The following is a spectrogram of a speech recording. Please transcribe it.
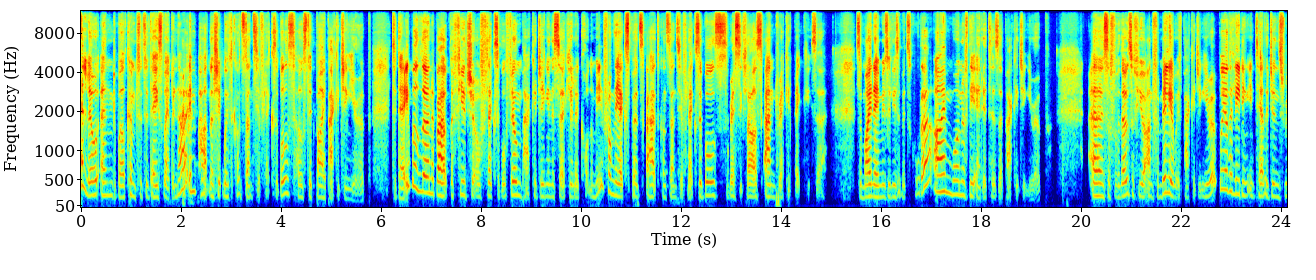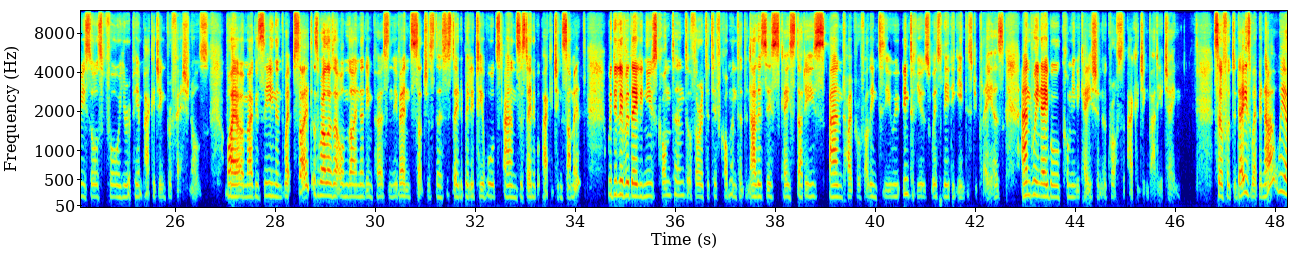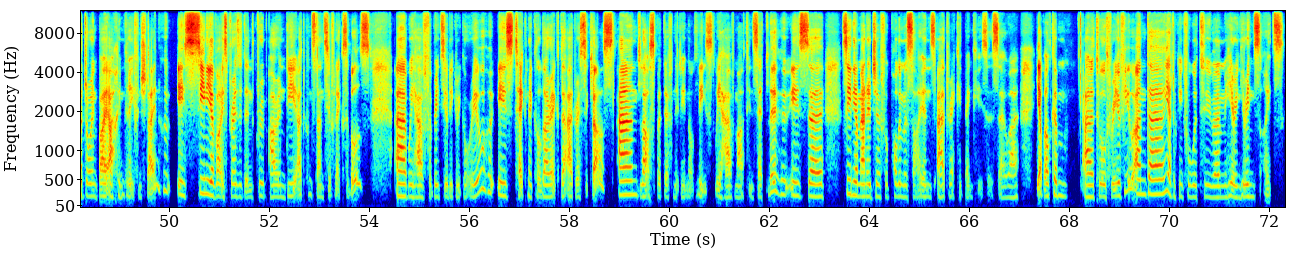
Hello and welcome to today's webinar in partnership with Constantia Flexibles hosted by Packaging Europe. Today we'll learn about the future of flexible film packaging in the circular economy from the experts at Constantia Flexibles, RecyClass and Reckitt Benckiser. So my name is Elisabeth Skoda. I'm one of the editors at Packaging Europe. Uh, so for those of you unfamiliar with Packaging Europe, we are the leading intelligence resource for European packaging professionals via our magazine and website, as well as our online and in-person events such as the Sustainability Awards and Sustainable Packaging Summit. We deliver daily news content, authoritative comment and analysis, case studies, and high-profile interview interviews with leading industry players. And we enable communication across the packaging value chain. So for today's webinar, we are joined by Achim Grefenstein, who is Senior Vice President Group R&D at Constantia Flexibles. Uh, we have Fabrizio Di Gregorio, who is Technical Director at RecyClass. And last but definitely not least, we have Martin Settler, who is uh, Senior Manager for Polymer Science at Reckitt Benckiser. So uh, yeah, welcome uh, to all three of you and uh, yeah, looking forward to um, hearing your insights.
